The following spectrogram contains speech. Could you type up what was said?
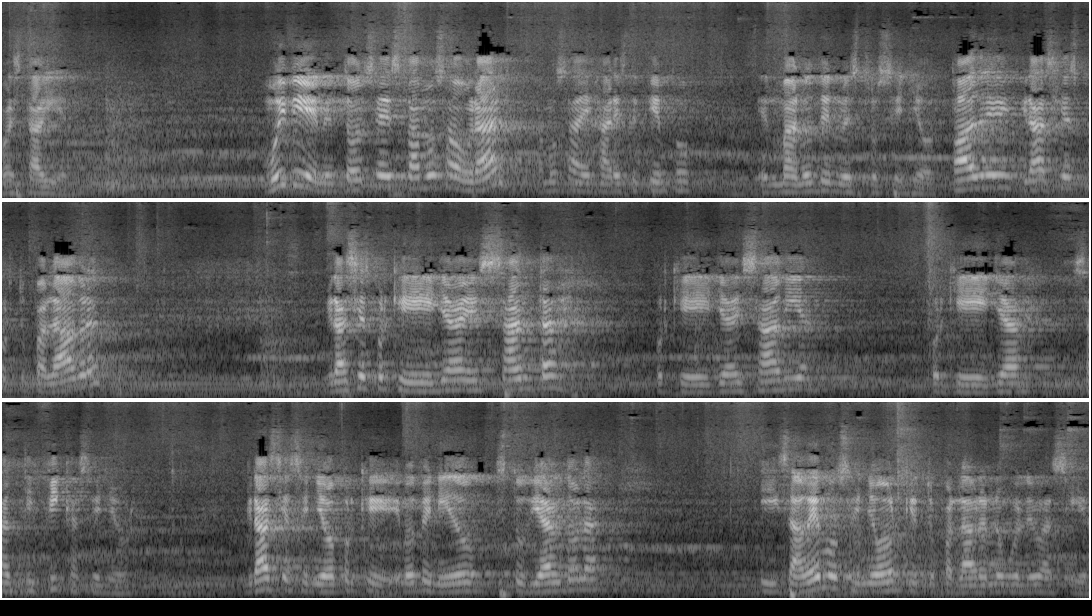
¿O está bien? Muy bien, entonces vamos a orar, vamos a dejar este tiempo en manos de nuestro Señor. Padre, gracias por tu palabra. Gracias porque ella es santa, porque ella es sabia, porque ella santifica, Señor. Gracias, Señor, porque hemos venido estudiándola y sabemos, Señor, que tu palabra no vuelve vacía.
